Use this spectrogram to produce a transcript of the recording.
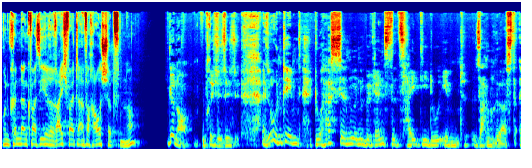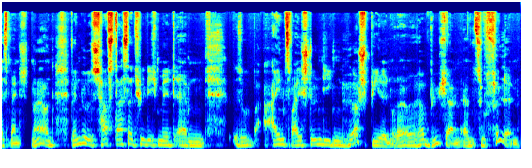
und können dann quasi ihre Reichweite einfach ausschöpfen, ne? Genau, richtig. Also und eben, du hast ja nur eine begrenzte Zeit, die du eben Sachen hörst als Mensch. Ne? Und wenn du es schaffst, das natürlich mit ähm, so ein, zweistündigen Hörspielen oder Hörbüchern ähm, zu füllen,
